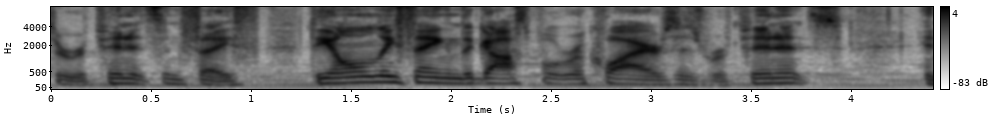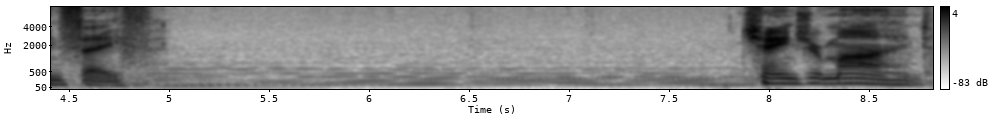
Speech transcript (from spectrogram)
through repentance and faith. The only thing the gospel requires is repentance and faith. Change your mind.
